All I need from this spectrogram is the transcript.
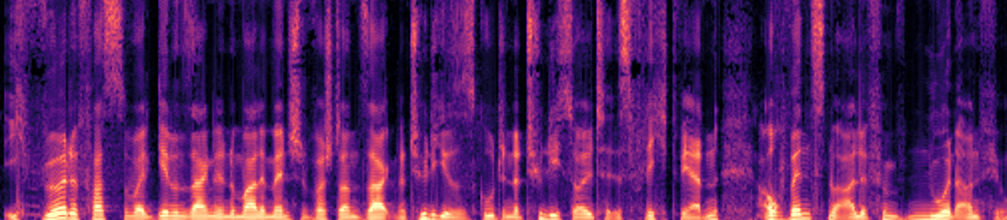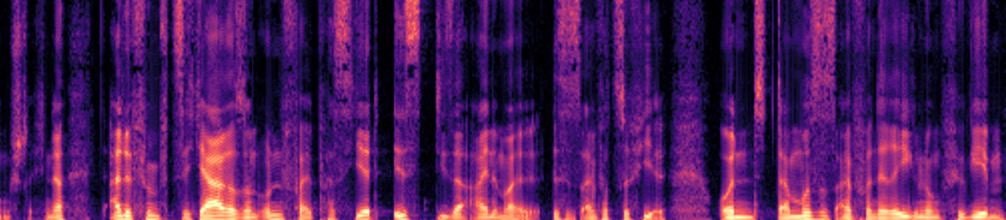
ich würde fast so weit gehen und sagen, der normale Menschenverstand sagt, natürlich ist es gut und natürlich sollte es Pflicht werden, auch wenn es nur alle fünf, nur in Anführungsstrichen, ne, alle 50 Jahre so ein Unfall passiert, ist dieser eine Mal, ist es einfach zu viel. Und da muss es einfach eine Regelung für geben.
